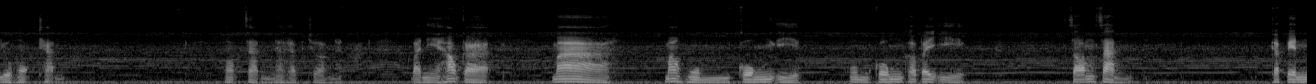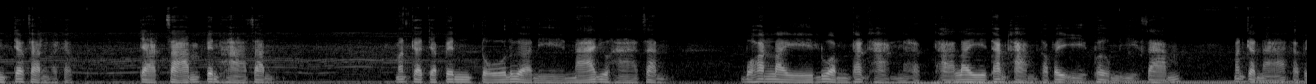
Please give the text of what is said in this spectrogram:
อยู่หกชั้นหกชั้นนะครับ ช่วงนั้นบัดนี้เฮาก็มามาหุ่มกงอีก หุ่มกงเข้าไปอีกสองสันก็เป็นเจ้าสันแหละครับ จากสามเป็นหาสันมันก็จะเป็นโตเรือนี่หนาอยู่หาสัน บฮันไล่ร่วมทั้งขางนะครับถาไล่ทั้งขางเข้าไปอีกเพิ่มอีกสามมันก็หนาเข้าไป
